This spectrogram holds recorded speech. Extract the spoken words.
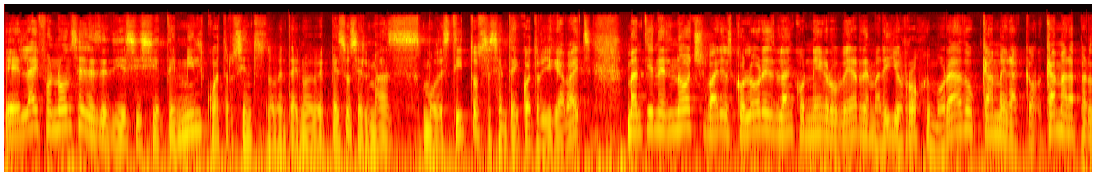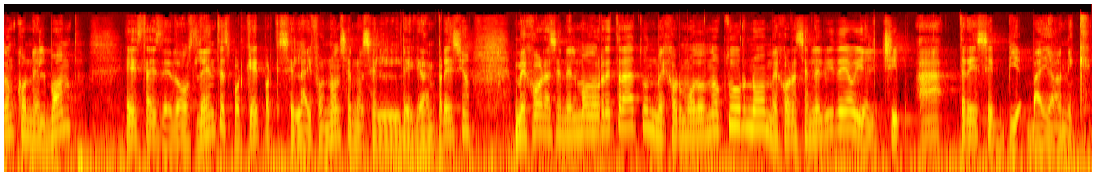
El iPhone 11 desde 17,499 pesos, el más modestito, 64 gigabytes. Mantiene el notch, varios colores, blanco, negro, verde, amarillo, rojo y morado. Cámara, cámara perdón, con el bump. Esta es de dos lentes. ¿Por qué? Porque es el iPhone 11, no es el de gran precio. Mejoras en el modo retrato, un mejor modo nocturno, mejoras en el video y el chip A13 Bi- Bionic.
